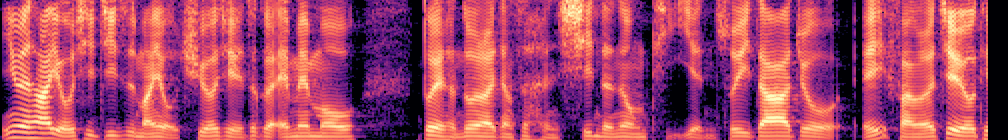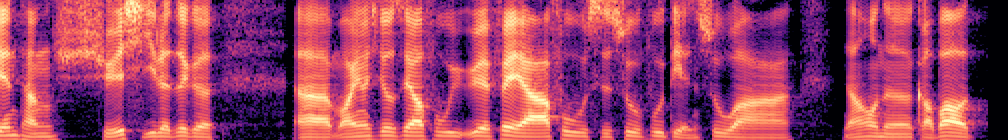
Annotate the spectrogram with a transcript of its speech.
因为它游戏机制蛮有趣，而且这个 MMO 对很多人来讲是很新的那种体验，所以大家就哎、反而借由天堂学习了这个，呃，玩游戏就是要付月费啊，付时数、付点数啊，然后呢，搞不好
